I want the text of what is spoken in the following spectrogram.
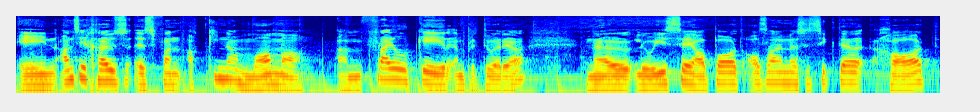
en Ansie Gous is van Akina Mama um Vryelcare in Pretoria. Nou Louise sê haar pa het Alzheimer se siekte gehad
